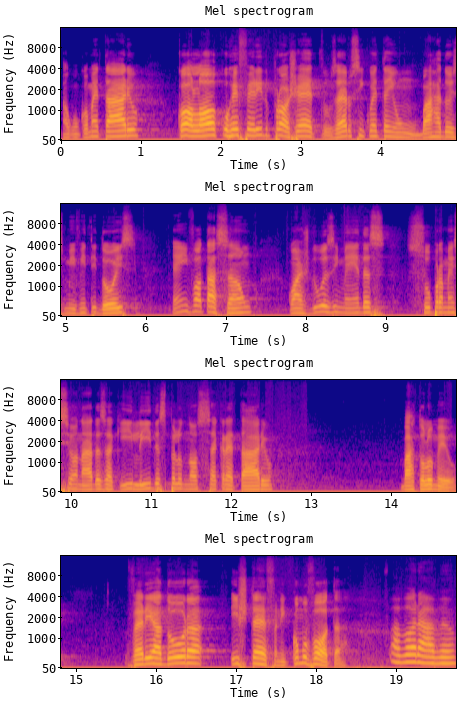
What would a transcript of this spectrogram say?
algum comentário. Coloco o referido projeto 051/2022 em votação com as duas emendas supramencionadas aqui lidas pelo nosso secretário Bartolomeu. Vereadora Stephanie, como vota? Favorável.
